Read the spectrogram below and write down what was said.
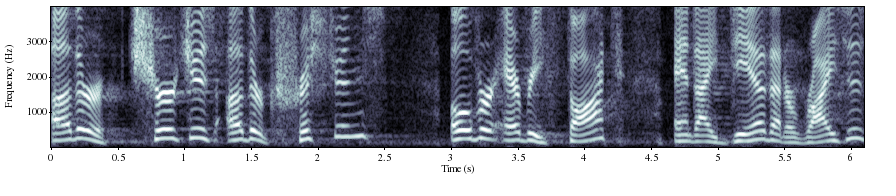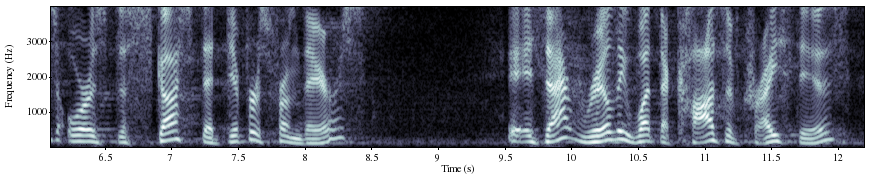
other churches, other Christians over every thought and idea that arises or is discussed that differs from theirs? Is that really what the cause of Christ is?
